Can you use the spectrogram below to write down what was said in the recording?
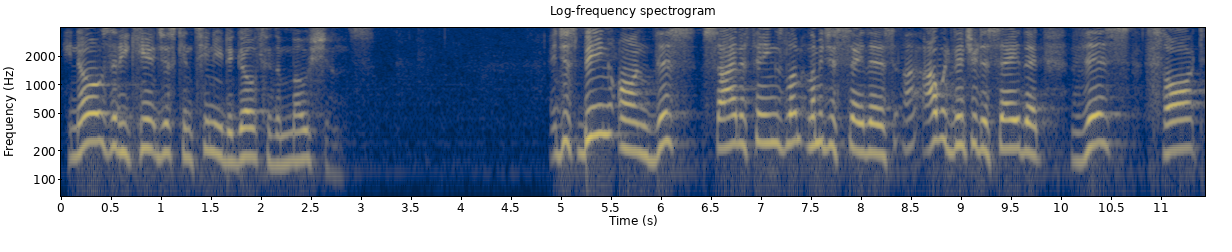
He knows that he can't just continue to go through the motions. And just being on this side of things, let, let me just say this. I, I would venture to say that this thought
